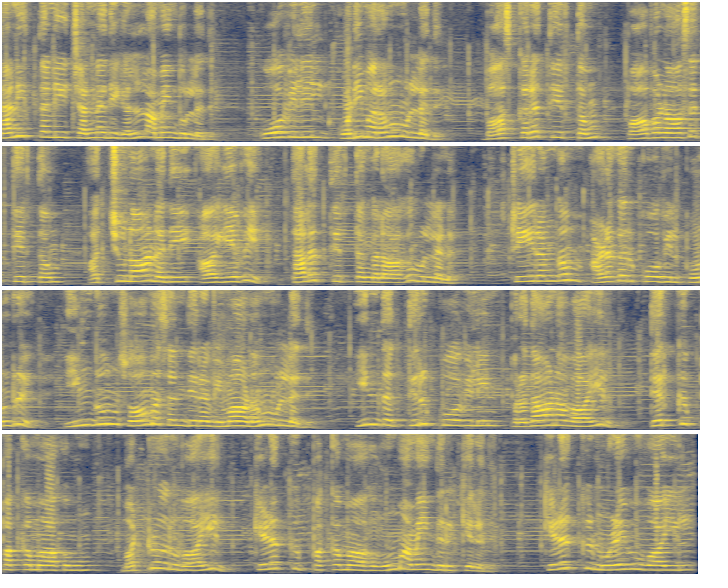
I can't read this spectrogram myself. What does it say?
தனித்தனி சன்னதிகள் அமைந்துள்ளது. கோவிலில் கொடிமரம் உள்ளது. பாஸ்கர தீர்த்தம் பாபநாச தீர்த்தம் அச்சுனா நதி ஆகியவை தல தீர்த்தங்களாக உள்ளன. ஸ்ரீரங்கம் அழகர் கோவில் போன்று இங்கும் சோமசந்திர விமானம் உள்ளது. இந்த திருக்கோவிலின் பிரதான வாயில் தெற்கு பக்கமாகவும் மற்றொரு வாயில் கிழக்கு பக்கமாகவும் அமைந்திருக்கிறது. கிழக்கு நுழைவு வாயில்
